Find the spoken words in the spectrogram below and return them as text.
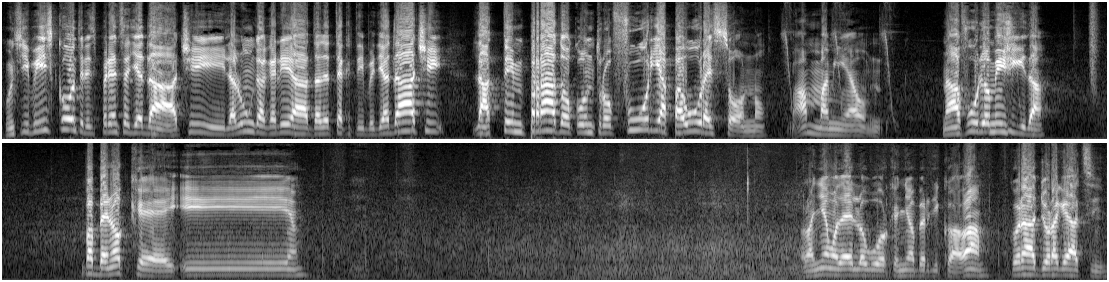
Consigli per gli scontri, l'esperienza di Adachi, la lunga carriera da detective di Adachi l'ha temprato contro furia, paura e sonno. Mamma mia, oh. una furia omicida. Va bene, ok. E... Allora andiamo da Hello Work, andiamo per di qua, va. Coraggio ragazzi,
